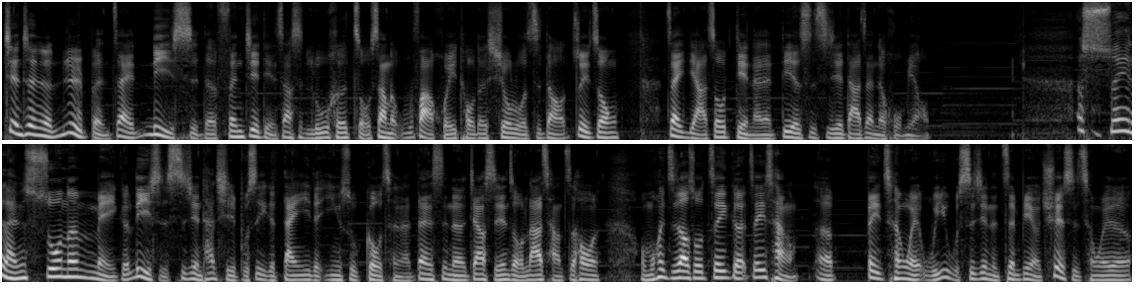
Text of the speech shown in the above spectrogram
见证了日本在历史的分界点上是如何走上了无法回头的修罗之道，最终在亚洲点燃了第二次世界大战的火苗。虽然说呢，每个历史事件它其实不是一个单一的因素构成的，但是呢，将时间轴拉长之后，我们会知道说，这个这一场呃被称为五一五事件的政变，确实成为了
